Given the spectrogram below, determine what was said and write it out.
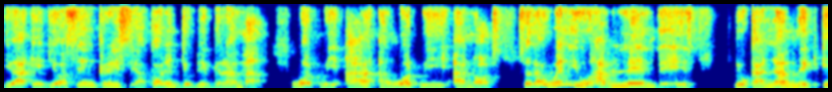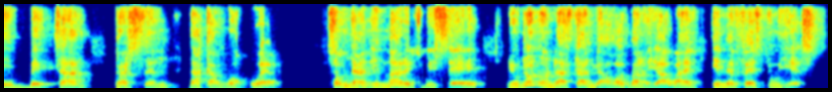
you are idiosyncrasy according to big grammar, what we are and what we are not. So that when you have learned this, you can now make a better person that can work well. Sometimes mm. in marriage, we say you don't understand your husband or your wife in the first two years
